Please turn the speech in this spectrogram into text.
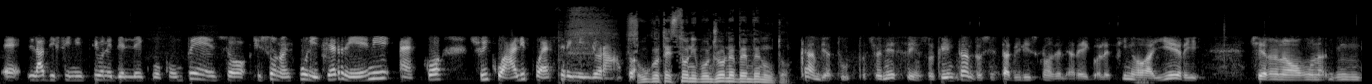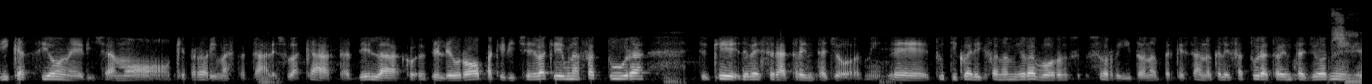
eh, la definizione dell'equo compenso, ci sono alcuni terreni ecco, sui quali può essere migliorato. Ugo Testoni, buongiorno e benvenuto. cambia tutto, cioè nel senso che intanto si stabiliscono delle regole. Fino a ieri c'erano una- un'indicazione, diciamo, che però è rimasta tale sulla carta della- dell'Europa che diceva che una fattura che deve essere a 30 giorni. E tutti quelli che fanno il mio lavoro sorridono perché sanno che le fatture a 30 giorni Sì, eh,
